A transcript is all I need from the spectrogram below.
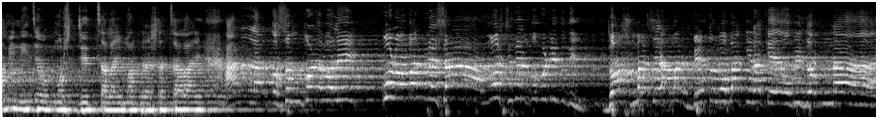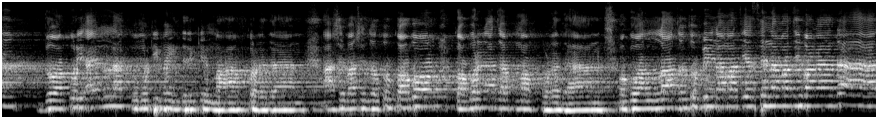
আমি নিজেও মসজিদ চালাই, মাদ্রাসা চালাই। আল্লাহর দোয়া করি আল্লাহ কমিটি ভাইদেরকে মাফ করে দেন। আশেপাশে যত কবর কবরের আজাব মাফ করে দেন। ওগো আল্লাহ যত বেনামাজি আছে নামাজি বানায় দেন।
